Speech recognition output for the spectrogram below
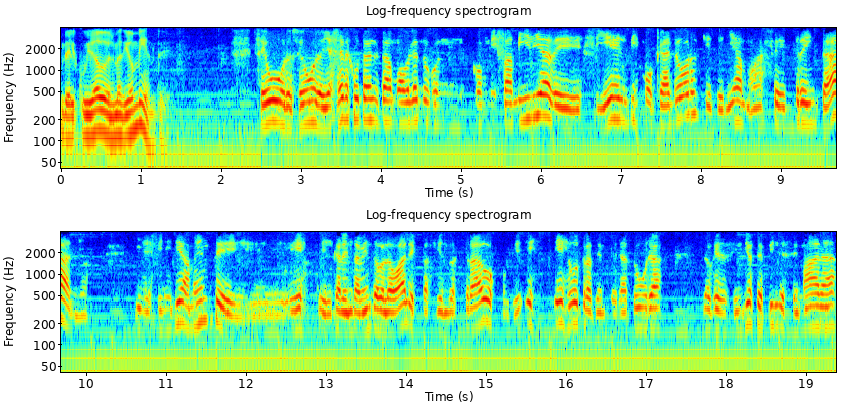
del cuidado del medio ambiente. Seguro, seguro. Y ayer justamente estábamos hablando con, con mi familia de si es el mismo calor que teníamos hace 30 años y definitivamente eh, el calentamiento global está haciendo estragos porque es, es otra temperatura, lo que se sintió este fin de semana,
